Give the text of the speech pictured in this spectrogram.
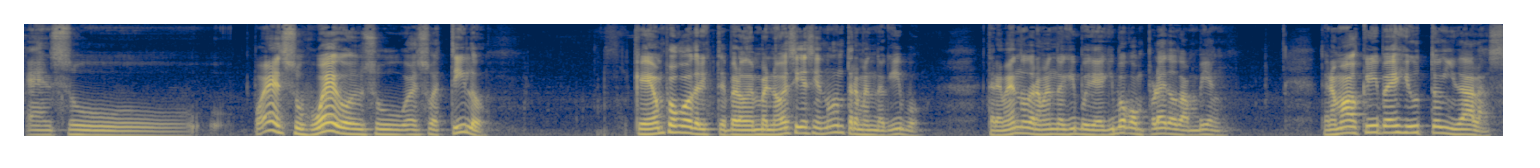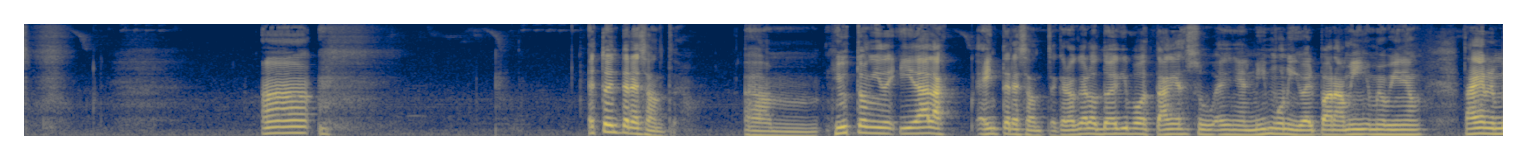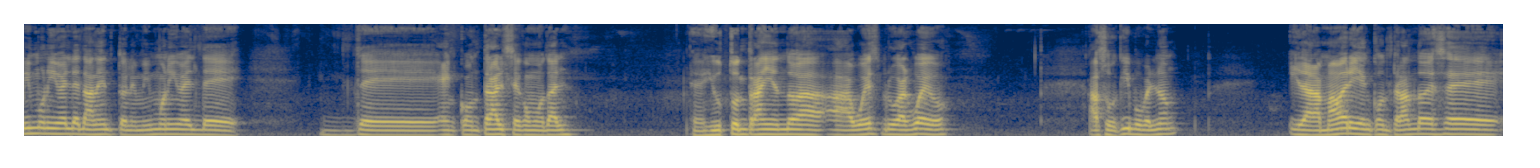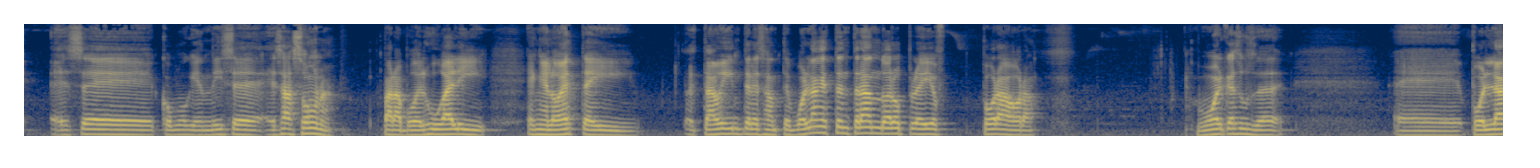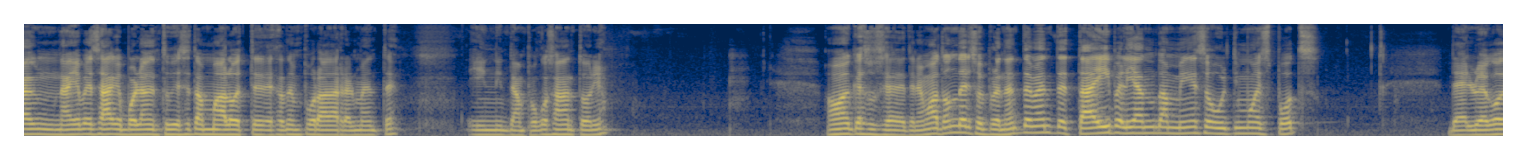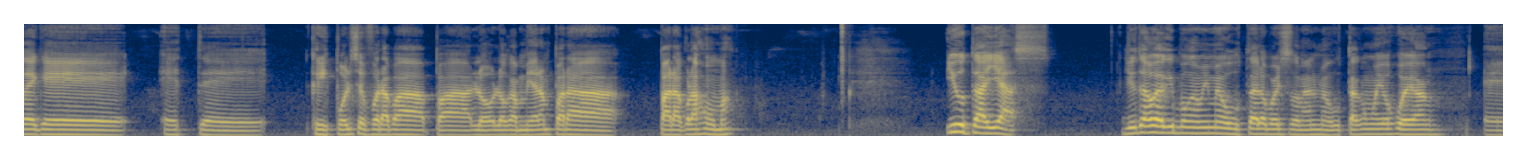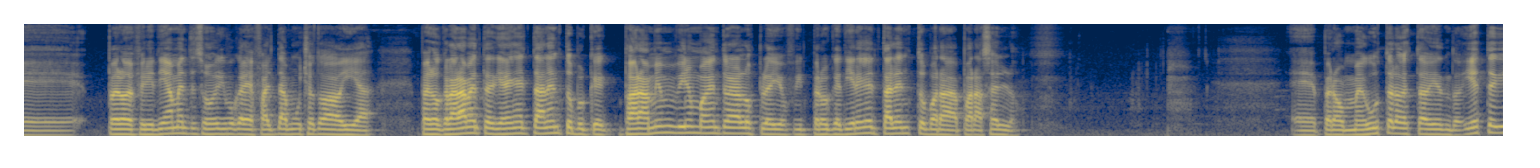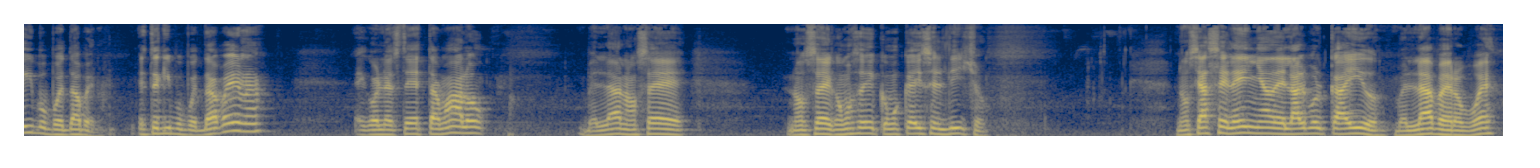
En su. Pues en su juego, en su, en su estilo. Que es un poco triste, pero Denver Nuggets sigue siendo un tremendo equipo. Tremendo, tremendo equipo. Y de equipo completo también. Tenemos a los Clippers, Houston y Dallas. Ah, esto es interesante. Houston y, Dallas es interesante. Creo que los dos equipos están en su en el mismo nivel para mí, en mi opinión. Están en el mismo nivel de talento, en el mismo nivel de de encontrarse como tal. Eh, Houston trayendo a, Westbrook al juego, a su equipo, perdón. Y Dallas Maverick encontrando ese ese como quien dice esa zona para poder jugar y en el oeste y está bien interesante. Portland está entrando a los playoffs por ahora. Vamos a ver qué sucede. Eh, Portland, nadie pensaba que Portland estuviese tan malo este, esta temporada realmente. Y ni tampoco San Antonio. Vamos a ver qué sucede. Tenemos a Thunder, sorprendentemente está ahí peleando también esos últimos spots. Luego de que este Chris Paul se fuera para. lo, lo, cambiaran para, para Oklahoma. Utah Jazz. Utah es un equipo que a mí me gusta de lo personal. Me gusta cómo ellos juegan. Eh, pero definitivamente es un equipo que le falta mucho todavía. Pero claramente tienen el talento porque para mí me van a entrar a los playoffs. Pero que tienen el talento para, hacerlo. Eh, pero me gusta lo que está viendo. Y este equipo pues da pena. Este equipo pues da pena. El Golden State está malo. ¿Verdad? No sé. No sé, ¿cómo, se, ¿cómo es que dice el dicho? No se hace leña del árbol caído, ¿verdad? Pero pues.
